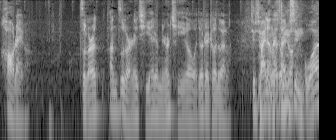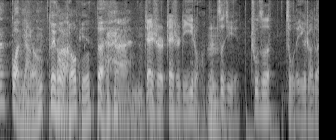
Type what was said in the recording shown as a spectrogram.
好这个，自个儿按自个儿这企业这名儿起一个，我就这车队了，就买两台赛车，信国安冠名，最后调频，对，哎，这是这是第一种，就是自己出资组的一个车队。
